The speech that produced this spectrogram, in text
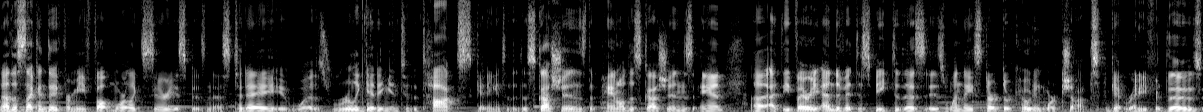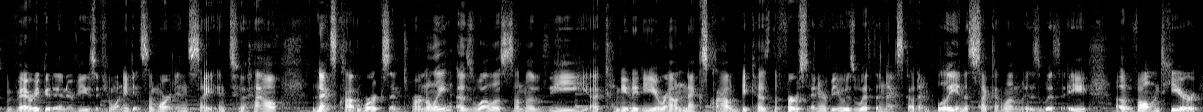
Now, the second day for me felt more like serious business. Today, it was really getting into the talks, getting into the discussions, the panel discussions, and uh, at the very end of it, to speak to this, is when they start their coding workshops. Get ready for those. Very good interviews if you want to get some more insight into how Nextcloud works internally, as well as some of the uh, community around Nextcloud, because the first interview is with a Nextcloud employee, and the second one is with a, a volunteer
